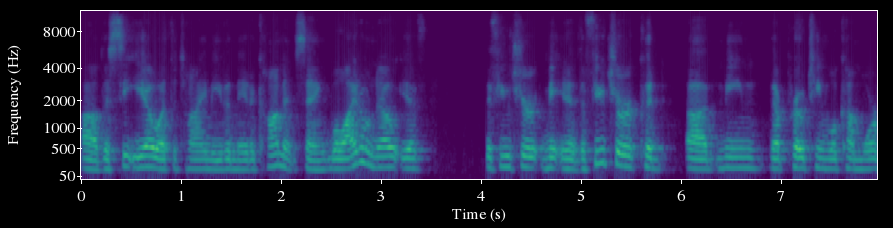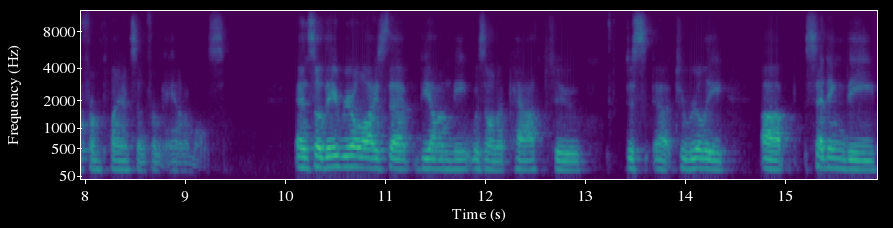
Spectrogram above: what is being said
uh, the CEO at the time even made a comment saying, "Well, I don't know if the future the future could uh, mean that protein will come more from plants and from animals." And so they realized that Beyond Meat was on a path to just uh, to really uh, setting the,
